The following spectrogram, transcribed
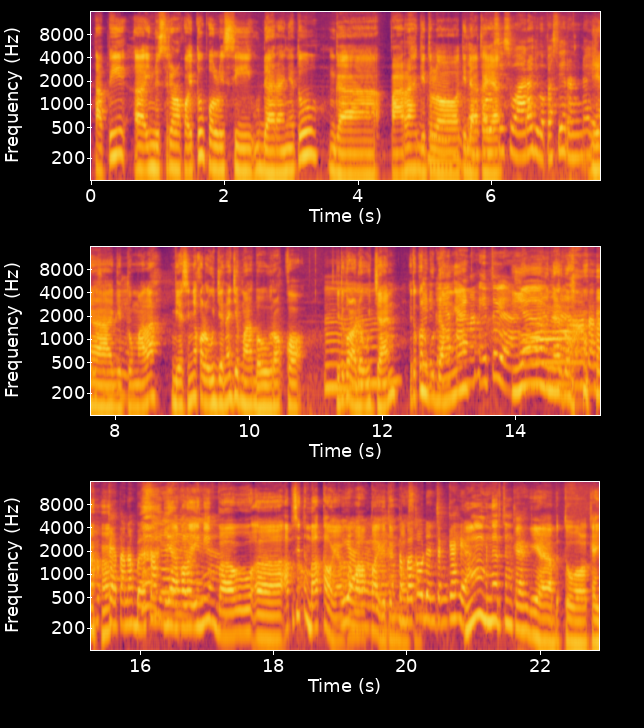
Tapi eh, industri rokok itu polusi udaranya tuh nggak parah gitu loh, tidak Dan kayak polusi suara juga pasti rendah ya. Iya sana gitu, malah biasanya kalau hujan aja malah bau rokok. Jadi kalau ada hujan, itu kan Jadi kayak gudangnya tanah itu ya. Iya, benar banget. Ah, tanah kayak tanah basah Iya, kalau ini bau eh, apa sih tembakau ya? Iya, Apa-apa iya, gitu iya. yang tembakau basah. dan cengkeh ya Hmm, benar cengkeh ya, betul. Kayak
